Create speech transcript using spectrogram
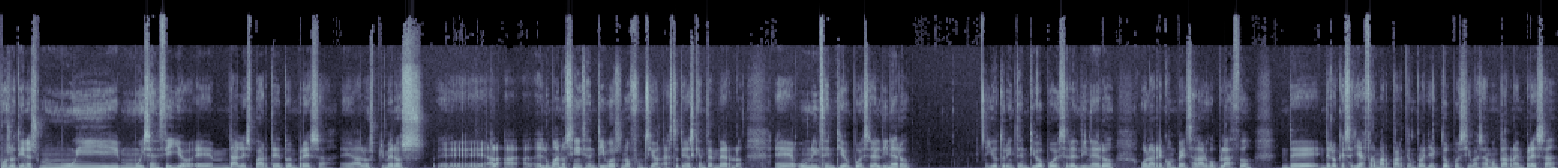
Pues lo tienes muy, muy sencillo. Eh, dales parte de tu empresa. Eh, a los primeros. Eh, el humano sin incentivos no funciona. Esto tienes que entenderlo. un incentivo puede ser el dinero, y otro incentivo puede ser el dinero o la recompensa a largo plazo de, lo que sería formar parte de un proyecto. Pues si vas a montar una empresa,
